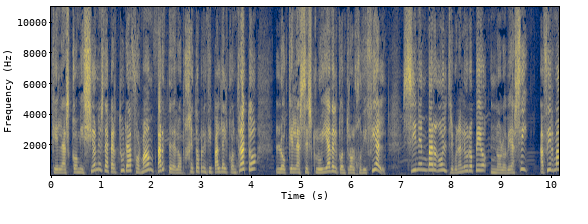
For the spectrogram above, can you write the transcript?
que las comisiones de apertura formaban parte del objeto principal del contrato, lo que las excluía del control judicial. Sin embargo, el Tribunal Europeo no lo ve así. Afirma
